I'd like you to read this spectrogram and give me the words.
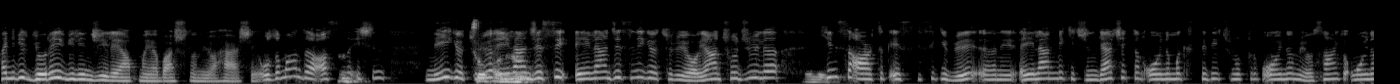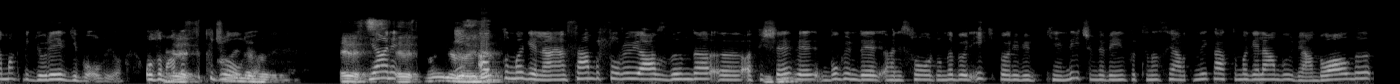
hani bir görev bilinciyle yapmaya başlanıyor her şey. O zaman da aslında işin neyi götürüyor? Çok önemli. Eğlencesi, eğlencesini götürüyor. Yani çocuğuyla Evet, kimse artık eskisi gibi hani eğlenmek için, gerçekten oynamak istediği için oturup oynamıyor. Sanki oynamak bir görev gibi oluyor. O zaman da evet, sıkıcı aynen oluyor. öyle. Evet, Yani evet, aynen ilk öyle. aklıma gelen yani sen bu soruyu yazdığında e, afişe hı. ve bugün de hani sorduğunda böyle ilk böyle bir kendi içimde beyin fırtınası yaptığımda ilk aklıma gelen buydu. Yani doğallığı,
